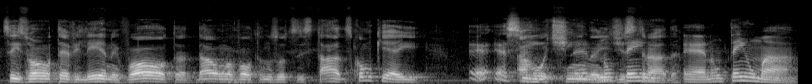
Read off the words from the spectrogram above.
Vocês vão até Vilhena e volta, dá uma volta nos outros estados? Como que é aí É, é assim, a rotina é, de tem- estrada? É, não tem uma,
